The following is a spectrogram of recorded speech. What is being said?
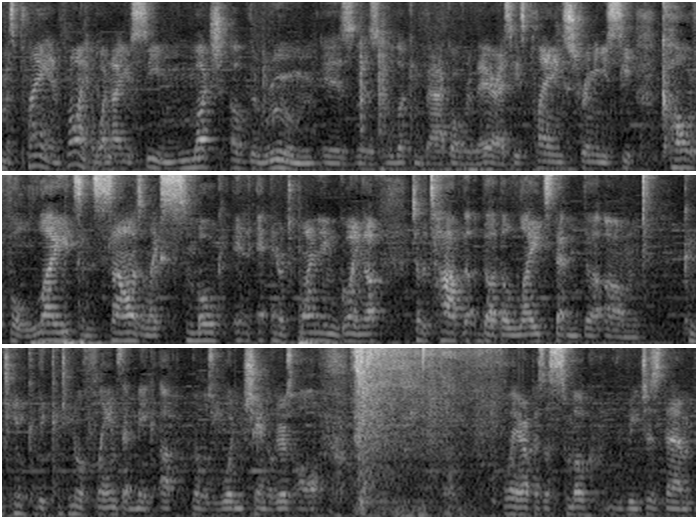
from his playing and throwing and whatnot, you see much of the room is is looking back over there as he's playing string, and you see colorful lights and sounds and like smoke in, in- intertwining, going up to the top. The the, the lights that the um. Continu- the continual flames that make up those wooden chandeliers all flare up as the smoke reaches them,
